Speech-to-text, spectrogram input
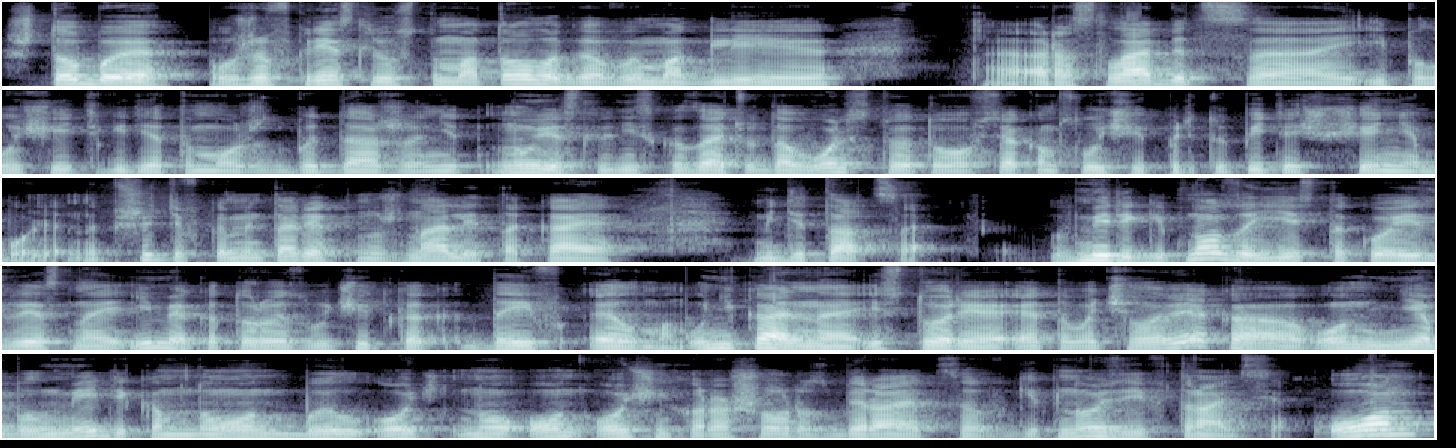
чтобы уже в кресле у стоматолога вы могли расслабиться и получить где-то, может быть, даже, не, ну, если не сказать удовольствие, то во всяком случае притупить ощущение боли. Напишите в комментариях, нужна ли такая медитация. В мире гипноза есть такое известное имя, которое звучит как Дэйв Элман. Уникальная история этого человека, он не был медиком, но он, был, но он очень хорошо разбирается в гипнозе и в трансе. Он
